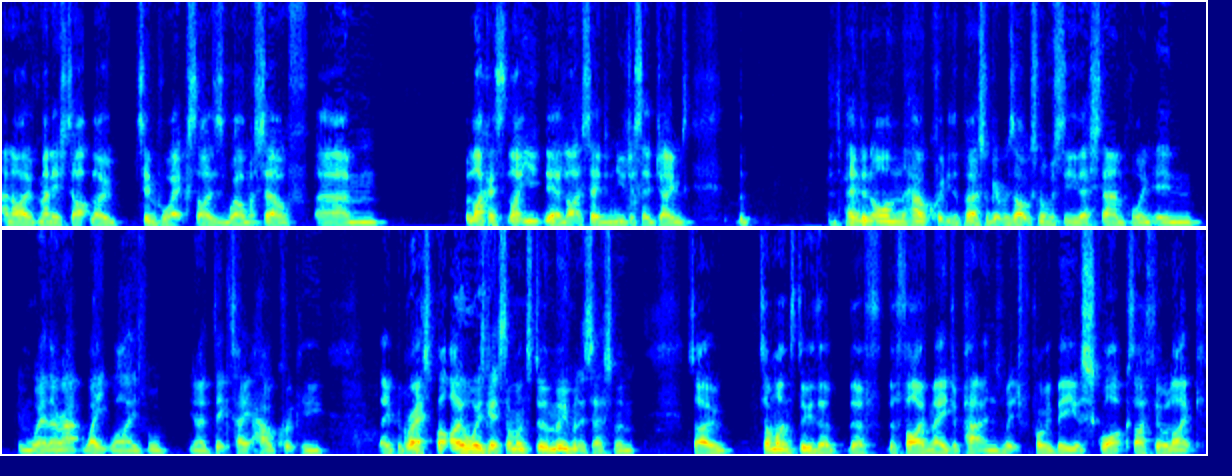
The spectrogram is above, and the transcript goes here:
and i've managed to upload simple exercises well myself um, but like i like you yeah like i said and you just said james the dependent on how quickly the person will get results and obviously their standpoint in in where they're at weight wise will you know dictate how quickly they progress. But I always get someone to do a movement assessment. So someone to do the the, the five major patterns, which would probably be a squat, because I feel like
